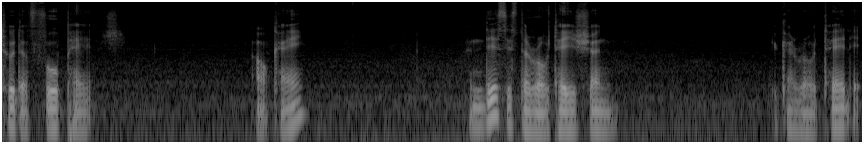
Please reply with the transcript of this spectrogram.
to the full page. Okay. And this is the rotation. You can rotate it.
